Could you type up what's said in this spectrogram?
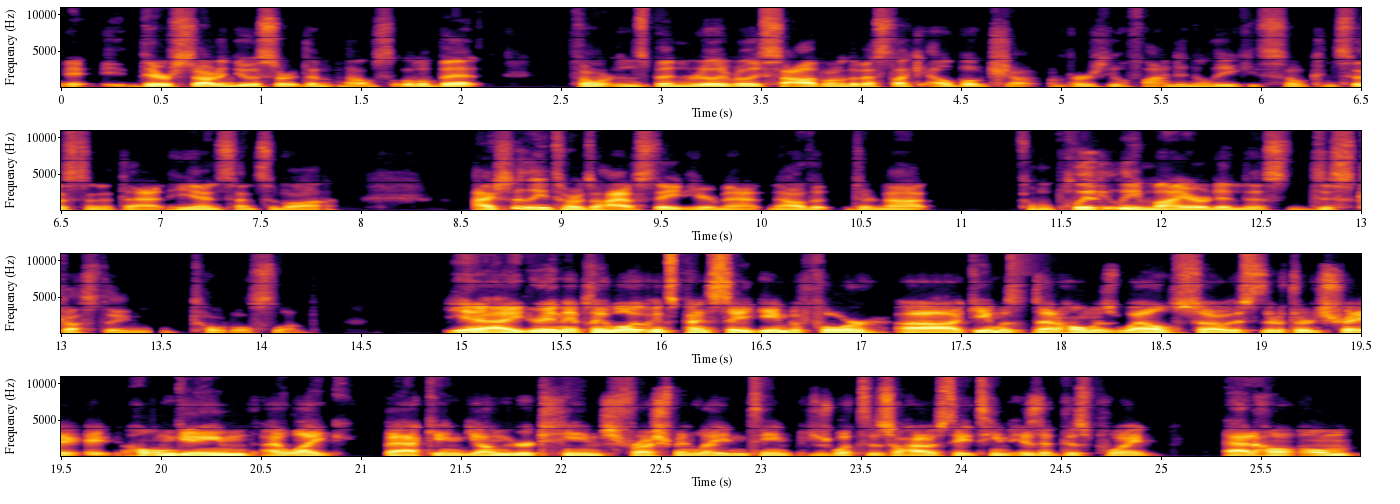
eh, they're starting to assert themselves a little bit. Thornton's been really, really solid. One of the best like elbow jumpers you'll find in the league. He's so consistent at that. He and Sensabaugh. I actually lean towards Ohio State here, Matt. Now that they're not completely mired in this disgusting total slump. Yeah, I agree. And they played well against Penn State game before. Uh, game was at home as well. So this is their third straight home game. I like backing younger teams, freshman laden teams, which is what this Ohio State team is at this point at home.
